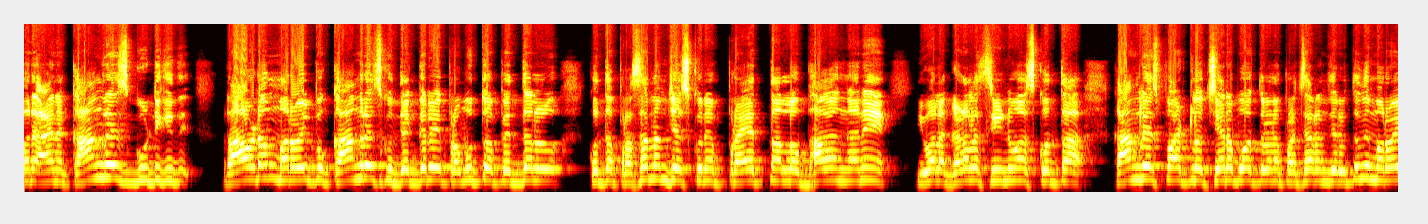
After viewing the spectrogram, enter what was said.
మరి ఆయన కాంగ్రెస్ గూటికి రావడం మరోవైపు కాంగ్రెస్కు దగ్గరే ప్రభుత్వ పెద్దలు కొంత ప్రసన్నం చేసుకునే ప్రయత్నాల్లో భాగంగానే ఇవాళ గడల శ్రీనివాస్ కొంత కాంగ్రెస్ పార్టీలో చేరబోతున్న ప్రచారం జరుగుతుంది. మరోవైపు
